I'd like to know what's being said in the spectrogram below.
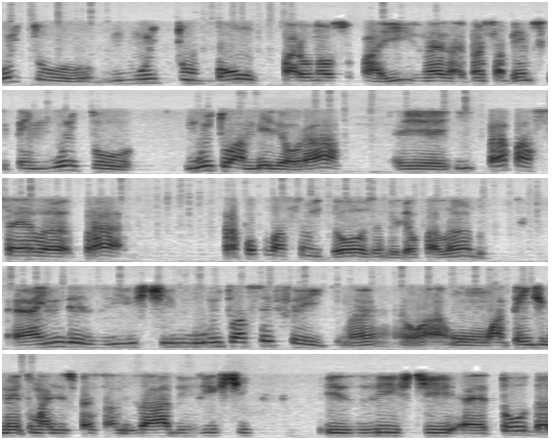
muito, muito bom para o nosso país, né, nós sabemos que tem muito, muito a melhorar, e, e para a parcela, para a população idosa, melhor falando, é, ainda existe muito a ser feito, né? Um, um atendimento mais especializado, existe existe é, toda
